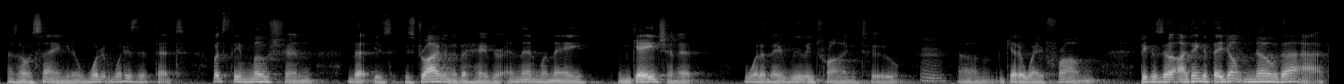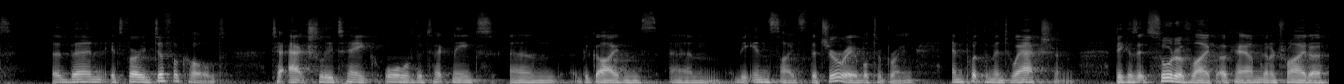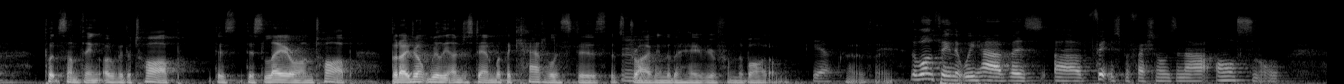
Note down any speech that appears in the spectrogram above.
as I was saying, you know, what, what is it that, what's the emotion that is, is driving the behavior? And then when they engage in it, what are they really trying to Mm. um, get away from? Because uh, I think if they don't know that, then it's very difficult to actually take all of the techniques and the guidance and the insights that you're able to bring and put them into action. Because it's sort of like, okay, I'm going to try to put something over the top, this, this layer on top, but I don't really understand what the catalyst is that's Mm. driving the behavior from the bottom, Yeah. kind of thing. The one thing that we have as uh, fitness professionals in our arsenal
